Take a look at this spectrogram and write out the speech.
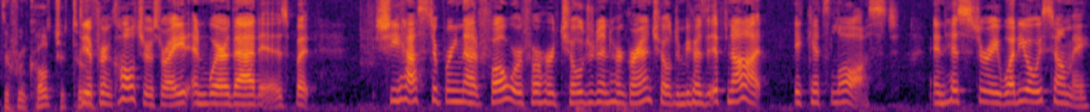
Different culture, too. different cultures, right, and where that is, but. She has to bring that forward for her children and her grandchildren because if not, it gets lost. And history, what do you always tell me?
